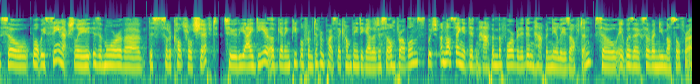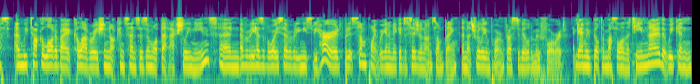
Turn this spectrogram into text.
So what we've seen actually is a more of a, this sort of cultural shift to the idea of getting people from different parts of the company together to solve problems, which I'm not saying it didn't happen before, but it didn't happen nearly as often. So it was a sort of a new muscle for us. And we talk a lot about collaboration, not consensus, and what that actually means. And everybody has a voice, everybody needs to be heard, but at some point we're going to make a decision on something. And that's really important for us to be able to move forward. Again, we've built a muscle on the team now that we can,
